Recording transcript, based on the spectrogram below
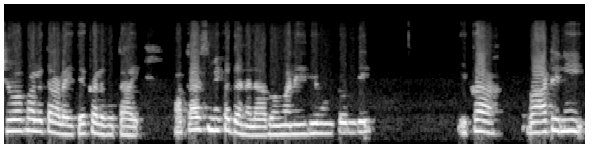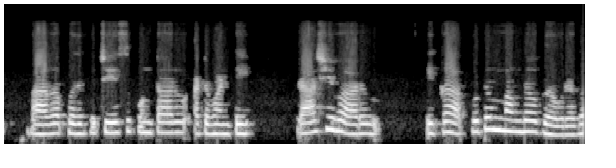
శుభ ఫలితాలు అయితే కలుగుతాయి. ఆకస్మిక ధనలాభం అనేది ఉంటుంది. ఇక వాటిని బాగా పొదుపు చేసుకుంటారు. అటువంటి రాశి వారు ఇక కుటుంబంలో గౌరవ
